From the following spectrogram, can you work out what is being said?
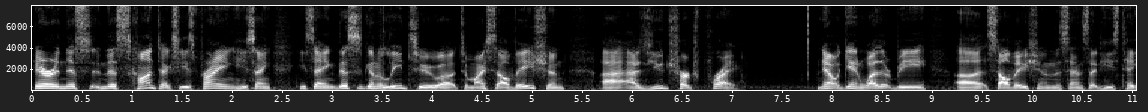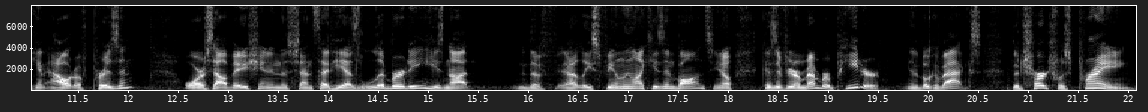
Here in this in this context, he's praying. He's saying he's saying this is going to lead to uh, to my salvation uh, as you church pray. Now, again, whether it be uh, salvation in the sense that he's taken out of prison, or salvation in the sense that he has liberty, he's not the at least feeling like he's in bonds, you know, because if you remember Peter in the book of Acts, the church was praying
